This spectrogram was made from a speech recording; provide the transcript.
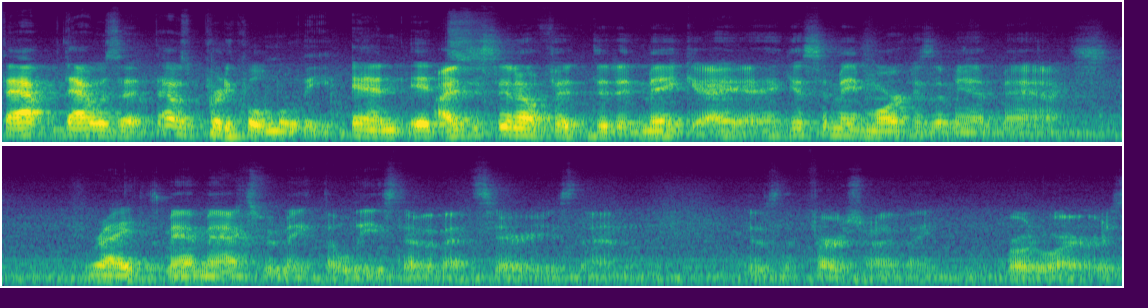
that that was a that was a pretty cool movie. And it's I just didn't know if it did it make. I, I guess it made more because of Mad Max. Right. 'Cause Mad Max would make the least out of that series. Then it was the first one. I think Road Warriors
